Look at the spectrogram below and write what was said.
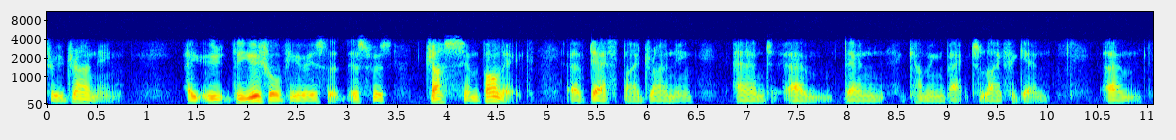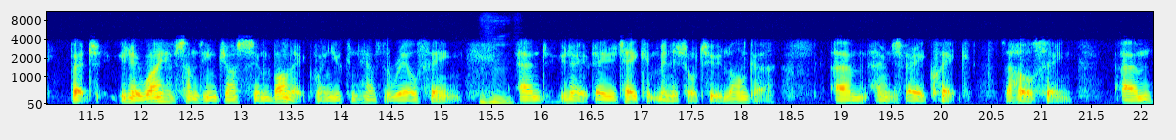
through drowning. Uh, the usual view is that this was just symbolic of death by drowning and um, then coming back to life again. Um, but you know, why have something just symbolic when you can have the real thing? Mm-hmm. And you know, it only take a minute or two longer. Um, and it's very quick, the whole thing. Um,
